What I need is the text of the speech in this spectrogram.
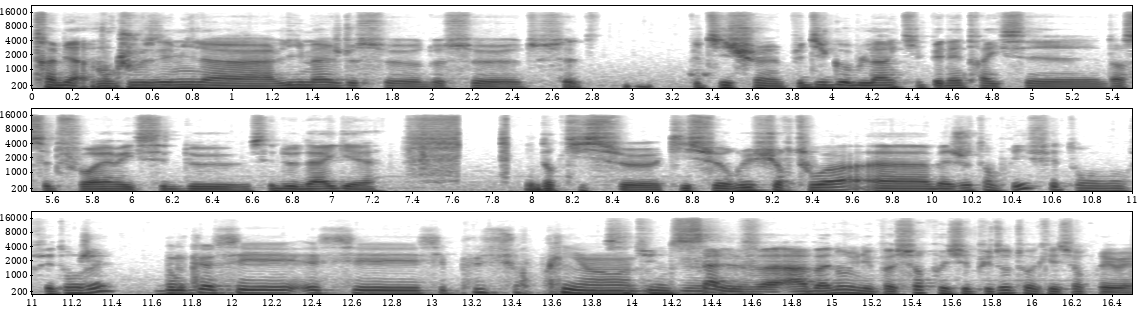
Très bien, donc je vous ai mis l'image de ce, de ce, de ce petit, petit gobelin qui pénètre avec ses, dans cette forêt avec ses deux, ses deux dagues. et donc qui se, qui se rue sur toi. Bah, je t'en prie, fais ton, fais ton jet. Donc c'est plus surpris. Hein, C'est une donc, salve. Ah bah non, il est pas surpris, c'est plutôt toi qui es surpris, oui.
